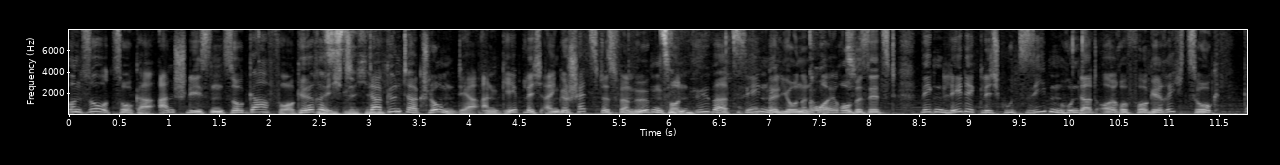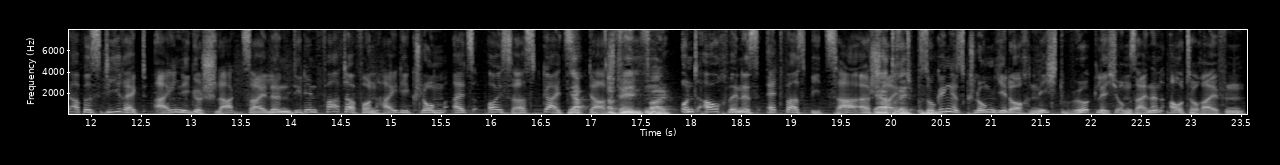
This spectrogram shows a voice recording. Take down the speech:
und so zog er anschließend sogar vor Gericht. Da Günther Klum, der angeblich ein geschätztes Vermögen von über 10 Millionen Euro besitzt, wegen lediglich gut 700 Euro vor Gericht zog, gab es direkt einige Schlagzeilen, die den Vater von Heidi Klum als äußerst geizig ja, darstellten. Und auch wenn es etwas bizarr erscheint, so ging es Klum jedoch nicht wirklich um seinen Autoreifen.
